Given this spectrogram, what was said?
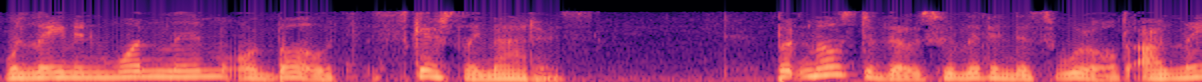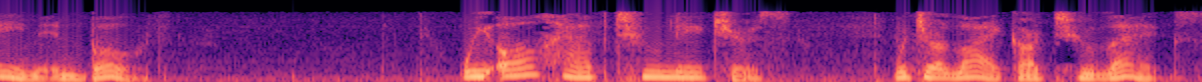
were lame in one limb or both scarcely matters. But most of those who live in this world are lame in both. We all have two natures, which are like our two legs.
